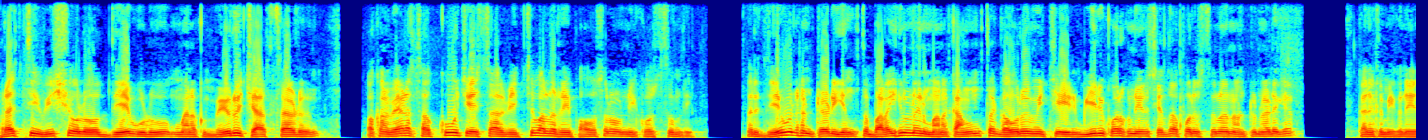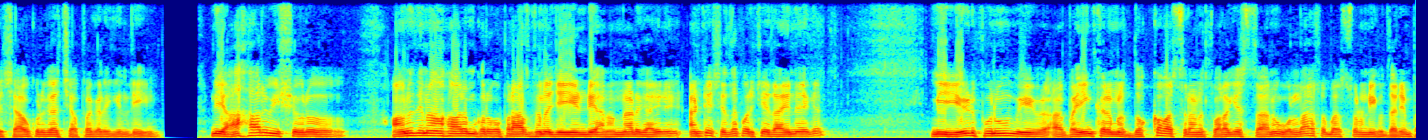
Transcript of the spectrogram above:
ప్రతి విషయంలో దేవుడు మనకు మేలు చేస్తాడు. ఒకవేళ తక్కువ చేస్తే ఆ వ్యక్తి వల్ల రేపు అవసరం నీకు వస్తుంది. మరి దేవుడు అంటాడు ఇంత బలహీనమైన మనకు అంత గౌరవం ఇచ్చే వీరి కొరకు నేను సిద్ధపరుస్తున్నాను అంటున్నాడుగా. కనుక మీకు నేను సేవకుడిగా చెప్పగలిగింది నీ ఆహార విషయంలో అనుదిన ఆహారం కొరకు ప్రార్థన చేయండి అని అన్నాడు ఆయనే అంటే సిద్ధపరిచేది ఆయనేగా మీ ఏడుపును మీ భయంకరమైన దుఃఖ వస్త్రాన్ని తొలగిస్తాను ఉల్లాస వస్త్రం నీకు ధరింప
